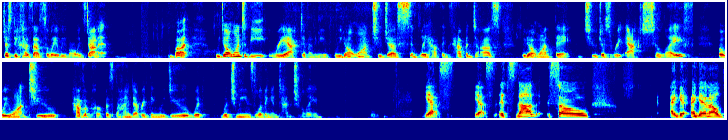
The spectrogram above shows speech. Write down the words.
just because that's the way we've always done it. But we don't want to be reactive anymore. We don't want to just simply have things happen to us. We don't want th- to just react to life, but we want to have a purpose behind everything we do, which, which means living intentionally. Yes, yes. It's not so. I get, again, I'll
